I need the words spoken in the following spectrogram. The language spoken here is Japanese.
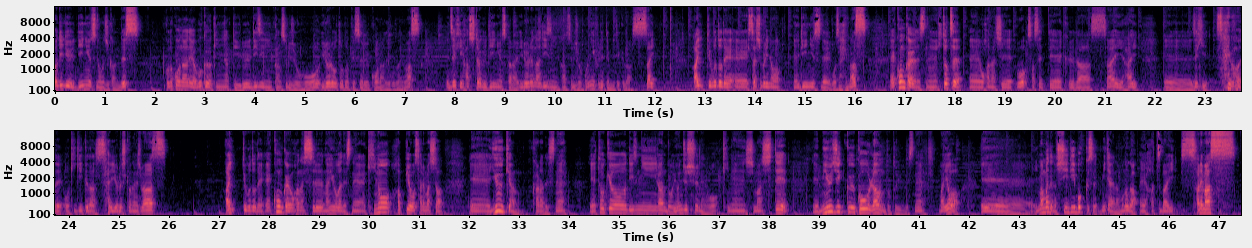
How did ニュースのお時間です。このコーナーでは僕が気になっているディズニーに関する情報をいろいろお届けするコーナーでございます。ぜひハッシュタグ D ニュースからいろいろなディズニーに関する情報に触れてみてください。はいということで、えー、久しぶりの D ニュースでございます。え今回はですね一つ、えー、お話をさせてください。はい、えー、ぜひ最後までお聞きください。よろしくお願いします。はい、ということで、え今回お話しする内容がですね、昨日発表されました、えー、ユーキャンからですね、え東京ディズニーランド40周年を記念しまして、えミュージックゴーラウンドというですね、まあ、要は、えー、今までの CD ボックスみたいなものが、え、発売されます。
